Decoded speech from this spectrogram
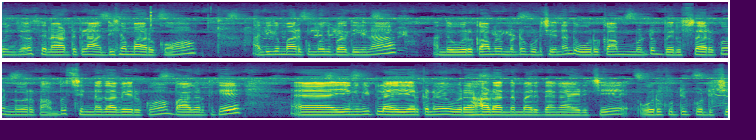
கொஞ்சம் சில ஆட்டுக்கெலாம் அதிகமாக இருக்கும். அதிகமாக இருக்கும்போது பார்த்தீங்கன்னா அந்த ஒரு காம்பில் மட்டும் குடிச்சதுன்னா அந்த ஒரு காம்பு மட்டும் பெருசாக இருக்கும். இன்னொரு காம்பு சின்னதாகவே இருக்கும். பார்க்குறதுக்கே எங்கள் வீட்டில் ஏற்கனவே ஒரு ஆடு அந்த மாதிரி தாங்க ஆயிடுச்சு. ஒரு குட்டி போட்டுச்சு.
